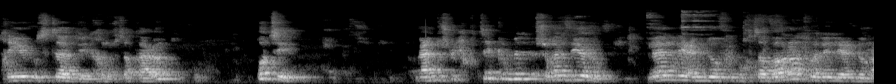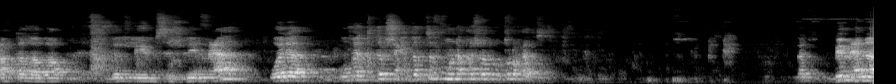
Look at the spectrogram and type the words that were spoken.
تخيل أستاذ يخرج تقاعد قتل. ما عندوش الحق حتى يكمل الأشغال ديالو. لا اللي عنده في المختبرات ولا اللي عنده مع الطلبة اللي مسجلين معاه ولا وما يقدرش يحضر حتى في مناقشه الاطروحات بمعنى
